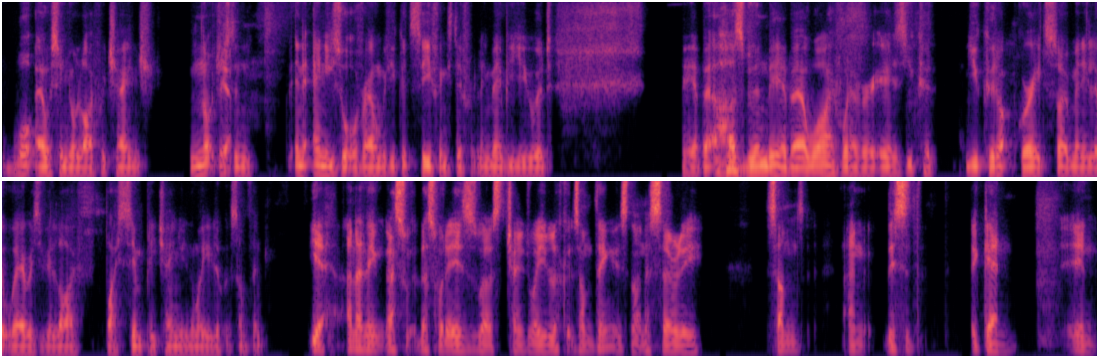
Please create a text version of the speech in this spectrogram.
what else in your life would change? Not just in in any sort of realm. If you could see things differently maybe you would be a better husband be a better wife whatever it is you could you could upgrade so many little areas of your life by simply changing the way you look at something. Yeah and i think that's that's what it is as well it's change the way you look at something. It's not necessarily some and this is again in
